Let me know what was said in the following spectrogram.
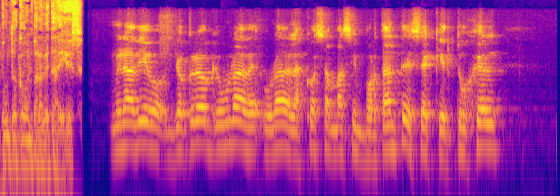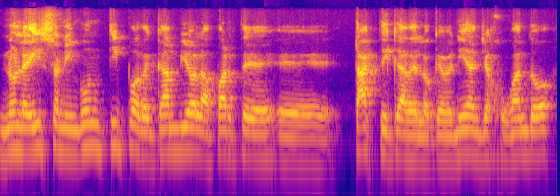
para detalles. Mira, Diego, yo creo que una de, una de las cosas más importantes es que Tuchel no le hizo ningún tipo de cambio a la parte eh, táctica de lo que venían ya jugando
